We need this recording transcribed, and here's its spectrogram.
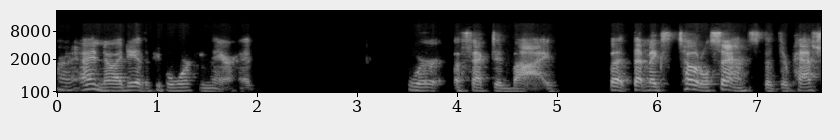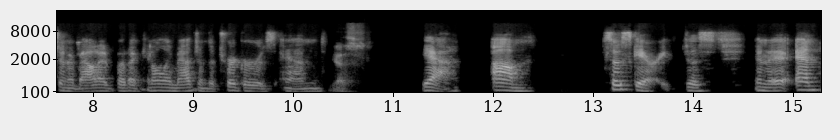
Right. I had no idea the people working there had were affected by, but that makes total sense that they're passionate about it. But I can only imagine the triggers and yes, yeah, um, so scary. Just and and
